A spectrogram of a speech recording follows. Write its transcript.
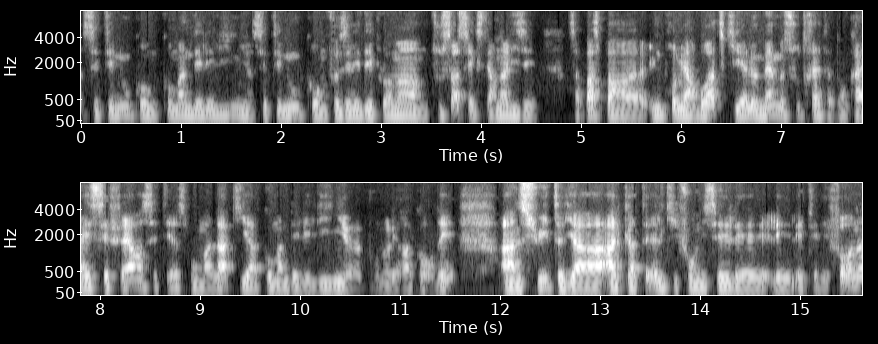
c'était nous qu'on commandait les lignes, c'était nous qu'on faisait les déploiements, tout ça, c'est externalisé. Ça passe par euh, une première boîte qui elle-même sous-traite. Donc ASFR, c'était à ce moment-là, qui a commandé les lignes pour nous les raccorder. Ensuite, il y a Alcatel qui fournissait les, téléphones.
